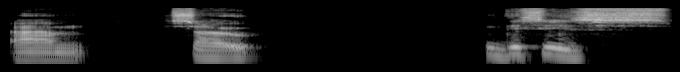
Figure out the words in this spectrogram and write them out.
Um, so this is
